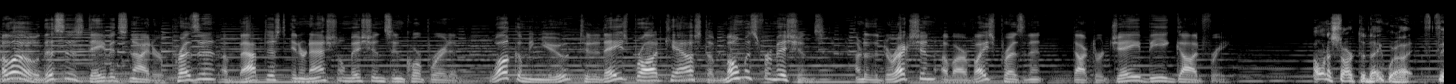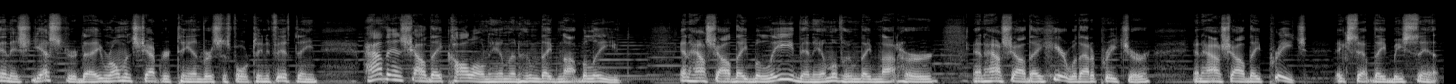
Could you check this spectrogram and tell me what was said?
Hello, this is David Snyder, President of Baptist International Missions Incorporated, welcoming you to today's broadcast of Moments for Missions under the direction of our Vice President, Dr. J.B. Godfrey. I want to start today where I finished yesterday, Romans chapter 10, verses 14 and 15. How then shall they call on him in whom they've not believed? And how shall they believe in him of whom they've not heard? And how shall they hear without a preacher? And how shall they preach except they be sent?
